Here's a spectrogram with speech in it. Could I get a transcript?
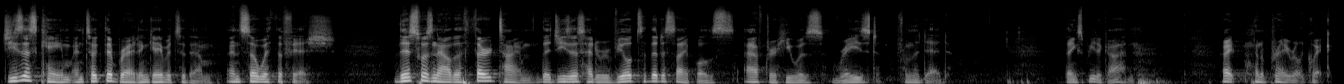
Jesus came and took the bread and gave it to them, and so with the fish. This was now the third time that Jesus had revealed to the disciples after he was raised from the dead. Thanks be to God. All right, I'm going to pray really quick.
